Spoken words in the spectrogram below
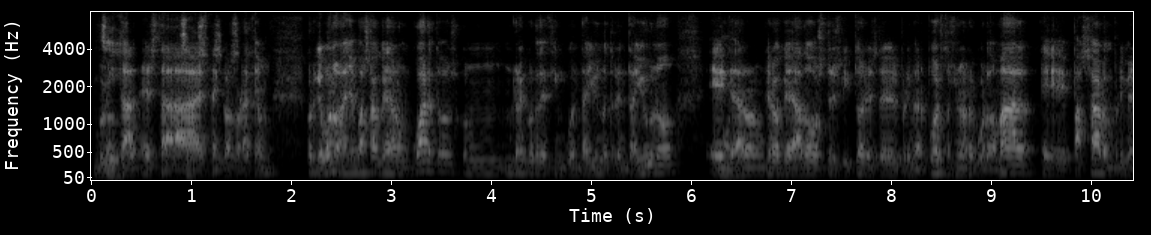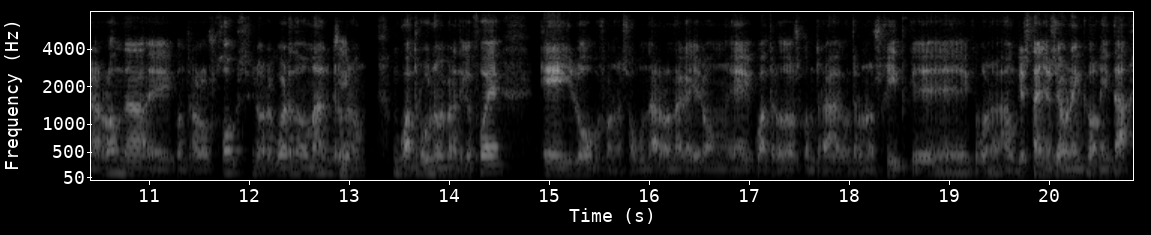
brutal esta, esta incorporación. Porque bueno, el año pasado quedaron cuartos con un récord de 51-31, eh, quedaron creo que a dos, tres victorias del primer puesto, si no recuerdo mal, eh, pasaron primera ronda eh, contra los Hawks, si no recuerdo mal, creo que era un, 4-1 me parece que fue, y luego, pues bueno, en segunda ronda cayeron 4-2 contra, contra unos hits que, bueno, aunque este año sea una incógnita,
